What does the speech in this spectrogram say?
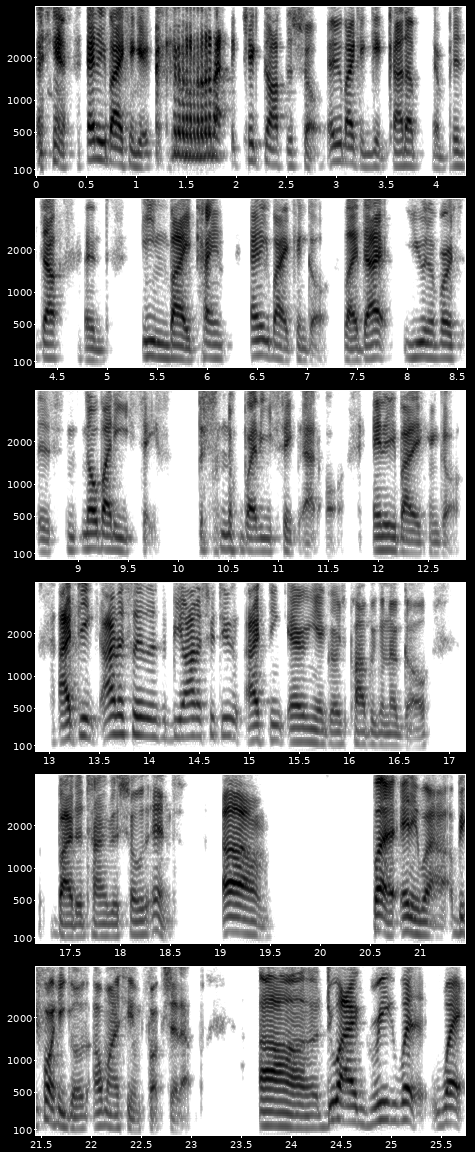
anybody can get kicked off the show. Anybody can get cut up and pinched out and eaten by Titan. Anybody can go. Like that universe is nobody safe. There's nobody safe at all. Anybody can go. I think honestly, let's be honest with you. I think Eren Yeager is probably gonna go by the time the show ends. Um, but anyway, before he goes, I want to see him fuck shit up. Uh, do I agree with what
